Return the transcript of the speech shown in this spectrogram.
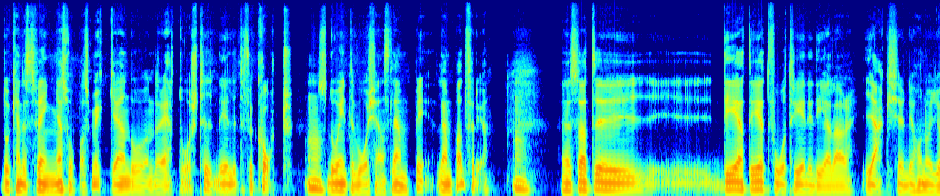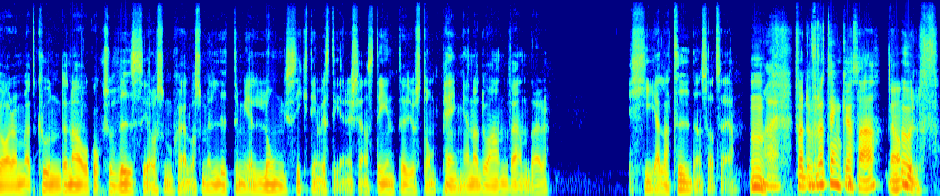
då kan det svänga så pass mycket ändå under ett års tid. Det är lite för kort. Mm. Så då är inte vår tjänst lämpig, lämpad för det. Mm. Eh, Så att eh, det att det är två tredjedelar i aktier, det har nog att göra med att kunderna och också vi ser oss som själva som en lite mer långsiktig investeringstjänst. Det är inte just de pengarna du använder hela tiden så att säga. Mm. Nej. För, för då tänker jag så här, Ja. Ulf,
